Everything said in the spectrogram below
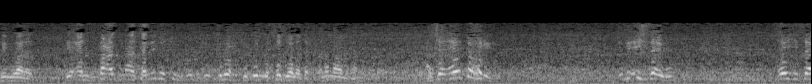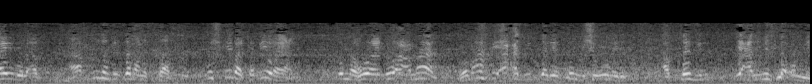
بالولد. لأن بعد ما تلده تروح تقول له خذ ولدك أنا ما أبغى. عشان إيه تحرق إيش سايبه؟ إيش سايبه الأب؟ خصوصا في الزمن السابق. مشكلة كبيرة يعني. ثم هو له أعمال. وما في أحد يقدر يقوم بشؤون الطفل يعني مثل امه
